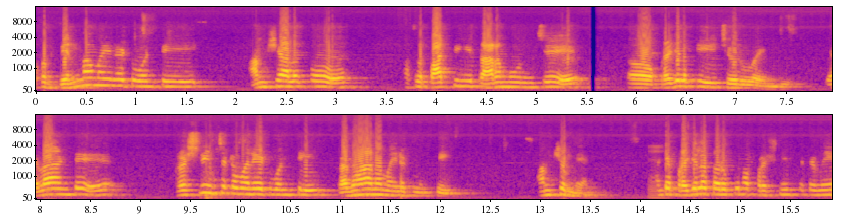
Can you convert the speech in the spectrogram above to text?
ఒక భిన్నమైనటువంటి అంశాలతో అసలు పార్టీ ప్రారంభం నుంచే ప్రజలకి చేరువైంది. ఎలా అంటే ప్రశ్నించటం అనేటువంటి ప్రధానమైనటువంటి అంశం నేను. అంటే ప్రజల తరపున ప్రశ్నించటమే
